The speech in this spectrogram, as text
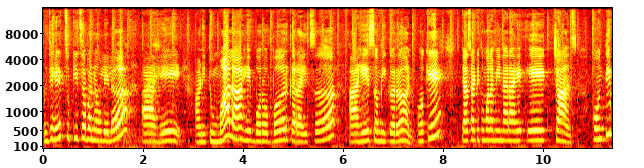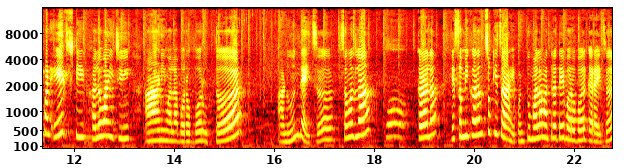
म्हणजे हे चुकीचं बनवलेलं आहे. आणि तुम्हाला हे बरोबर करायचं आहे समीकरण ओके? त्यासाठी तुम्हाला मिळणार आहे एक चान्स कोणती पण एक स्टिक हलवायची आणि मला बरोबर उत्तर आणून द्यायचं. समजलं? कळालं? हे समीकरण चुकीचं आहे पण तुम्हाला मात्र ते बरोबर करायचं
